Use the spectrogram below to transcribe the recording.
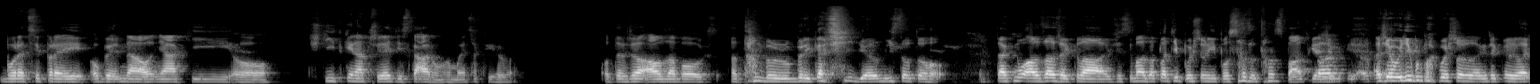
Borec si prej objednal nějaký o, štítky na 3D tiskárnu, nebo něco takového. Otevřel Alza Box a tam byl lubrikační gel místo toho. Tak mu Alza řekla, že si má zaplatit poštovný poslat to tam zpátky a že, a že oni mu pak pošlou, tak řekl, že,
